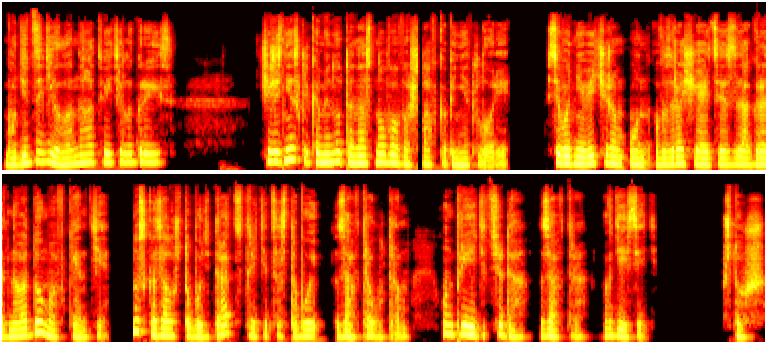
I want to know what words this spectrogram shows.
«Будет сделано», – ответила Грейс. Через несколько минут она снова вошла в кабинет Лори. Сегодня вечером он возвращается из загородного дома в Кенте. но сказал, что будет рад встретиться с тобой завтра утром. Он приедет сюда, завтра, в десять. Что ж,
